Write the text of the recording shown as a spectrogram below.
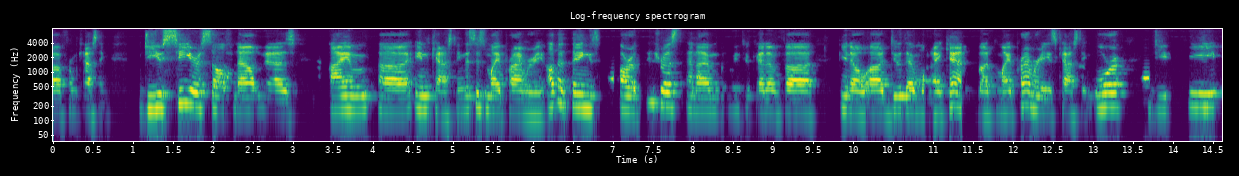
uh, from casting. Do you see yourself now as I am uh, in casting? This is my primary. Other things are of interest, and I'm going to kind of uh, you know uh, do them when I can. But my primary is casting. Or do you see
